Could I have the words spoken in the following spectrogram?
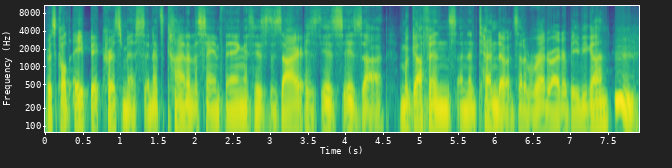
It's called Eight Bit Christmas, and it's kind of the same thing as his desire. His his his uh, MacGuffin's a Nintendo instead of a Red Ryder BB gun.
